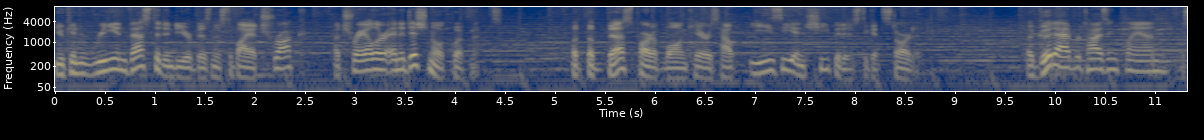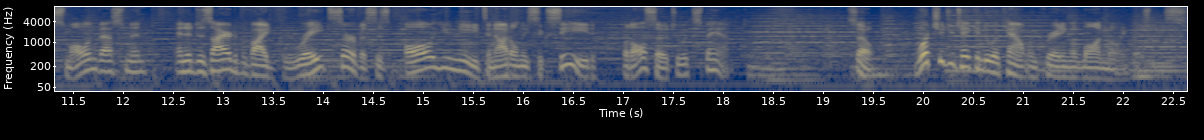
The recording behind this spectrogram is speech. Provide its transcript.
you can reinvest it into your business to buy a truck, a trailer, and additional equipment. But the best part of lawn care is how easy and cheap it is to get started. A good advertising plan, a small investment, and a desire to provide great service is all you need to not only succeed, but also to expand. So, what should you take into account when creating a lawn mowing business?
